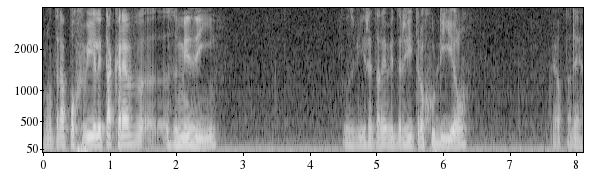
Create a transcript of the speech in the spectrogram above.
Ono teda po chvíli ta krev zmizí. To zvíře tady vydrží trochu díl. Jo, tady je.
